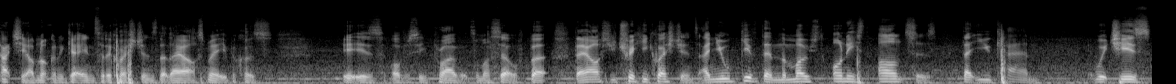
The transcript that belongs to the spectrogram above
actually, I'm not going to get into the questions that they ask me because it is obviously private to myself, but they ask you tricky questions and you'll give them the most honest answers that you can, which is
